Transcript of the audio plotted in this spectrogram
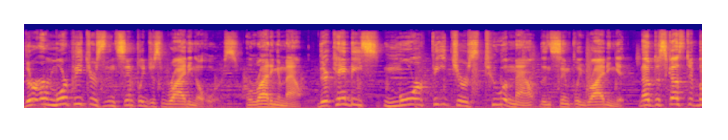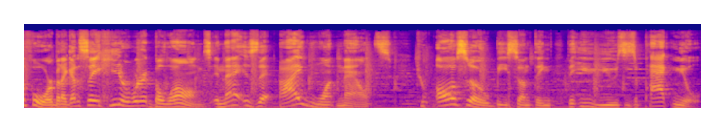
there are more features than simply just riding a horse or riding a mount. There can be more features to a mount than simply riding it. Now, I've discussed it before, but I gotta say it here where it belongs, and that is that I want mounts to also be something that you use as a pack mule.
